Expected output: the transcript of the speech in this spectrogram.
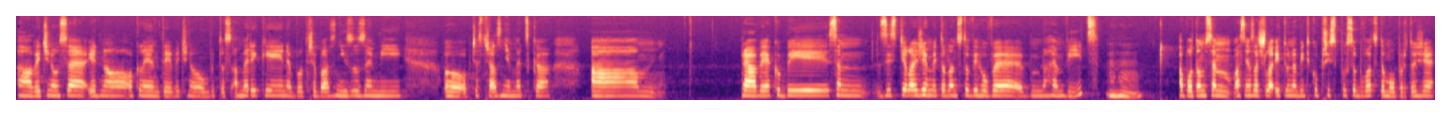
A většinou se jednalo o klienty, většinou buď to z Ameriky, nebo třeba z Nízozemí, občas třeba z Německa. A právě jakoby jsem zjistila, že mi tohle to vyhovuje mnohem víc. Mm-hmm. A potom jsem vlastně začala i tu nabídku přizpůsobovat tomu, protože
